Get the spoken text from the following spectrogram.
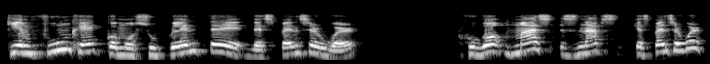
quien funge como suplente de Spencer Ware, jugó más snaps que Spencer Ware.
